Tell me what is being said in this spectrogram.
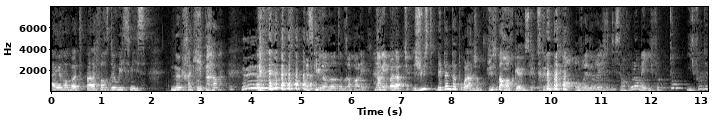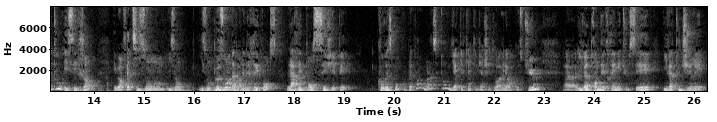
iRobot, par la force de Will Smith, ne craquez pas. Parce qu'il en entendra parler. Non, mais. Voilà, juste, mais même pas pour l'argent, juste par il- orgueil. parce que- parce que, en, en vrai de vrai, je dis ça en rigolant, mais il faut tout, il faut de tout. Et ces gens, et bien en fait, ils ont, ils ont, ils ont besoin d'avoir une réponse. La réponse CGP correspond complètement. Voilà, c'est tout. Il y a quelqu'un qui vient chez toi, il est en costume, euh, il va te prendre des frais, mais tu le sais, il va tout gérer.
